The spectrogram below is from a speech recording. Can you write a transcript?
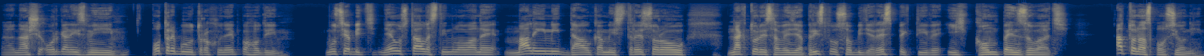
e, naše organizmy potrebujú trochu nepohody. Musia byť neustále stimulované malými dávkami stresorov, na ktoré sa vedia prispôsobiť, respektíve ich kompenzovať. A to nás posilní.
